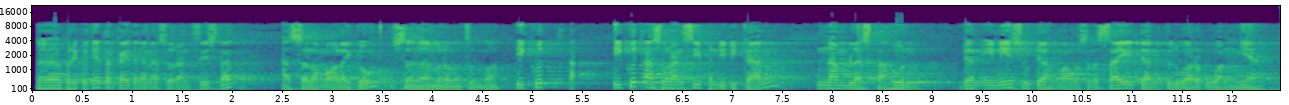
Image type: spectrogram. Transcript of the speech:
Uh, berikutnya terkait dengan asuransi, Ustaz. Assalamualaikum. Assalamualaikum Ikut ikut asuransi pendidikan 16 tahun dan ini sudah mau selesai dan keluar uangnya.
